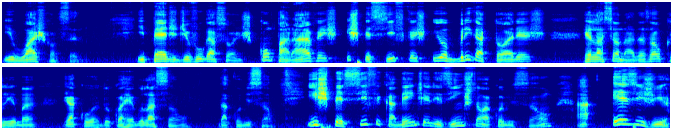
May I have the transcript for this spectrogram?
e Wisconsin, e pede divulgações comparáveis, específicas e obrigatórias relacionadas ao clima, de acordo com a regulação da comissão. Especificamente, eles instam a comissão a exigir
